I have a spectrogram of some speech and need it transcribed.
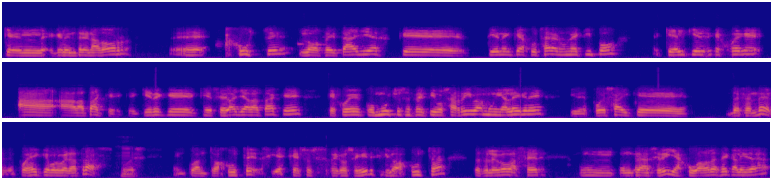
que el entrenador eh, ajuste los detalles que tienen que ajustar en un equipo que él quiere que juegue al ataque, que quiere que, se vaya al ataque, que juegue con muchos efectivos arriba, muy alegre, y después hay que defender, después hay que volver atrás. Mm. Pues en cuanto a ajuste, si es que eso se puede conseguir, si lo ajusta, desde luego va a ser un, un gran Sevilla. Jugadores de calidad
